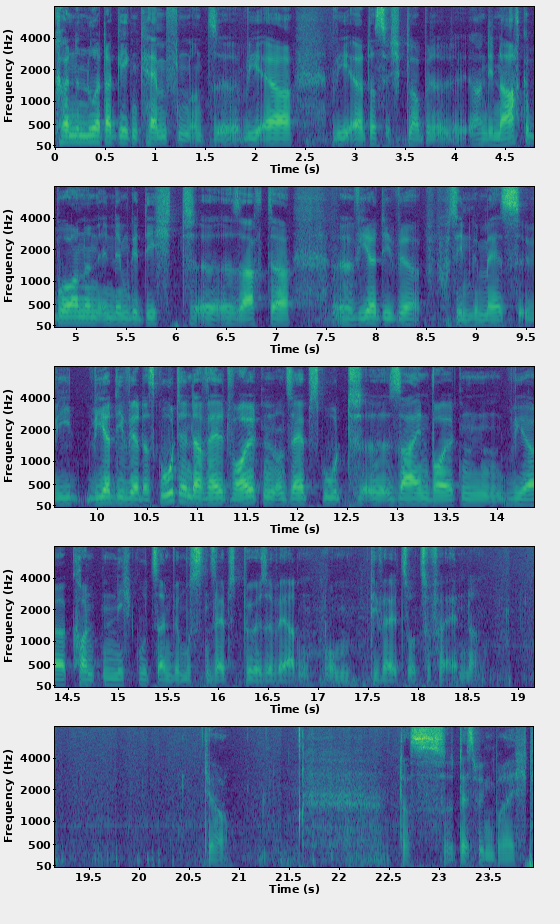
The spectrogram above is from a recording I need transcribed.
können nur dagegen kämpfen. Und äh, wie, er, wie er das, ich glaube, an die Nachgeborenen in dem Gedicht äh, sagt er, äh, wir, die wir, sinngemäß, wie, wir, die wir das Gute in der Welt wollten und selbst gut äh, sein wollten, wir konnten nicht gut sein, wir mussten selbst böse werden, um die Welt so zu verändern. Tja, das deswegen Brecht.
